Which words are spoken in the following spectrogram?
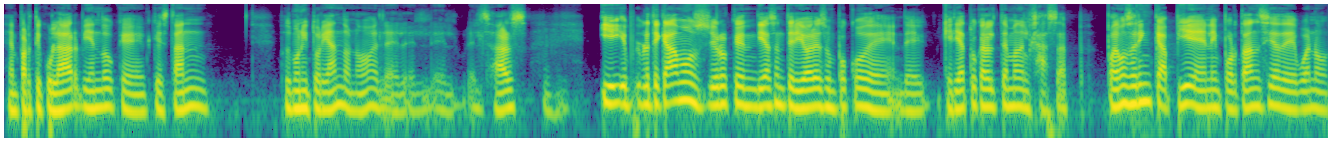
en particular, viendo que, que están pues monitoreando ¿no? el, el, el, SARS. Y platicábamos, yo creo que en días anteriores, un poco de, de, quería tocar el tema del HACCP. Podemos hacer hincapié en la importancia de, bueno,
